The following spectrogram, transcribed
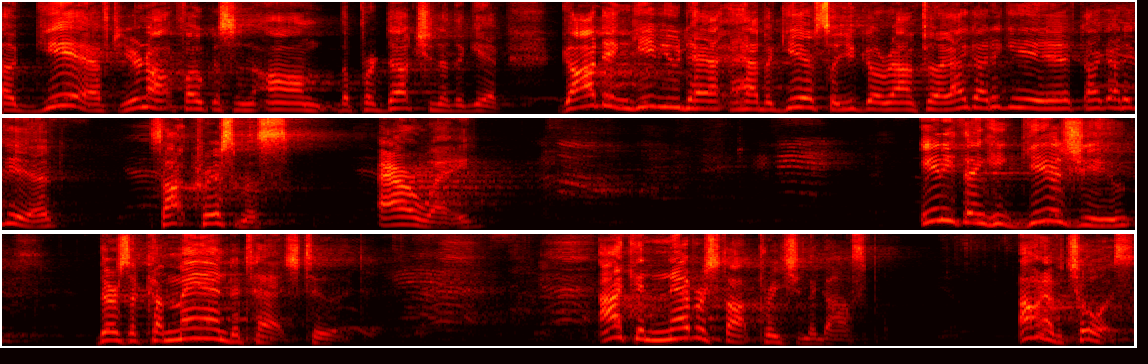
a gift, you're not focusing on the production of the gift. God didn't give you to have a gift so you go around and feel like, I got a gift, I got a gift. It's not Christmas, our way. Anything He gives you, there's a command attached to it. I can never stop preaching the gospel. I don't have a choice.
